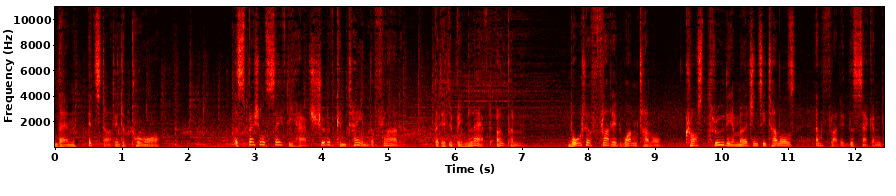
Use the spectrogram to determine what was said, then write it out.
Then it started to pour. A special safety hatch should have contained the flood, but it had been left open. Water flooded one tunnel, crossed through the emergency tunnels, and flooded the second.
